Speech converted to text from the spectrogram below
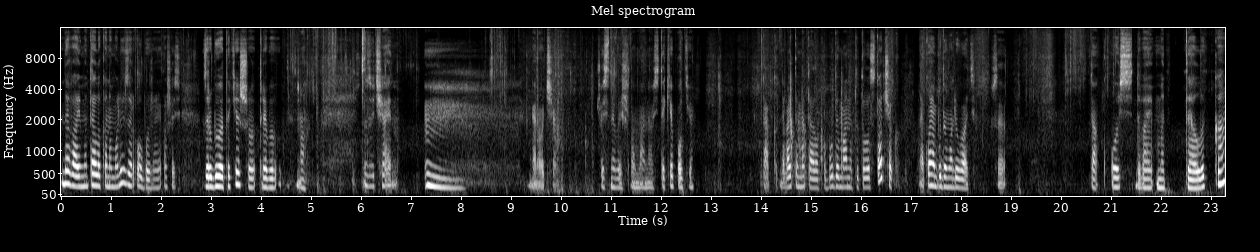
Давай, метелика намалюй. О боже, я щось зробила таке, що треба. А, звичайно. Коротше, щось не вийшло в мене. Ось таке поки. Так, давайте метелика. Буде в мене тут листочок, на якому я буду малювати. Все. Так, ось, давай метелика.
